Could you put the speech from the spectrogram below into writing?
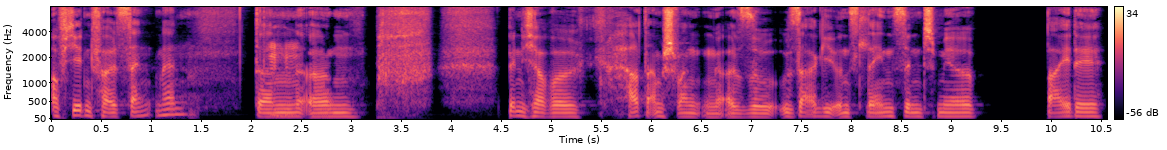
auf jeden Fall Sandman. Dann mhm. ähm, bin ich aber hart am Schwanken. Also Usagi und Slane sind mir beide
